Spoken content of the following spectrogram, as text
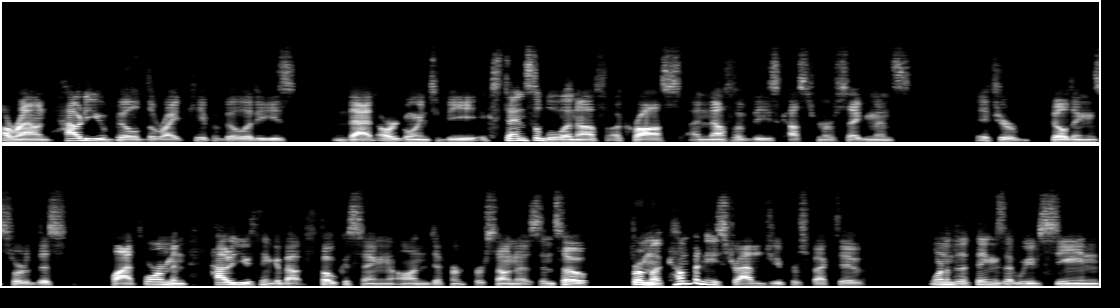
around how do you build the right capabilities that are going to be extensible enough across enough of these customer segments if you're building sort of this platform? And how do you think about focusing on different personas? And so from a company strategy perspective one of the things that we've seen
